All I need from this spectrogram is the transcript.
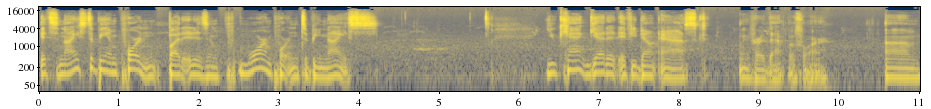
it's nice to be important, but it is imp- more important to be nice. You can't get it if you don't ask. We've heard that before. Um,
